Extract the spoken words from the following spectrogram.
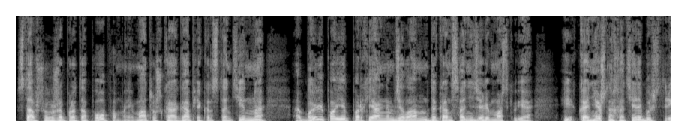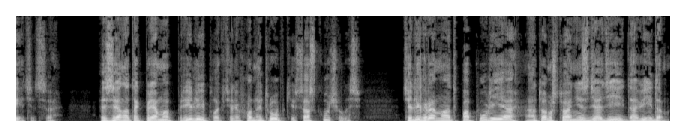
ставший уже протопопом, и матушка Агапья Константиновна были по епархиальным делам до конца недели в Москве и, конечно, хотели бы встретиться. Зена так прямо прилипла к телефонной трубке, соскучилась. Телеграмма от Папулия о том, что они с дядей Давидом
